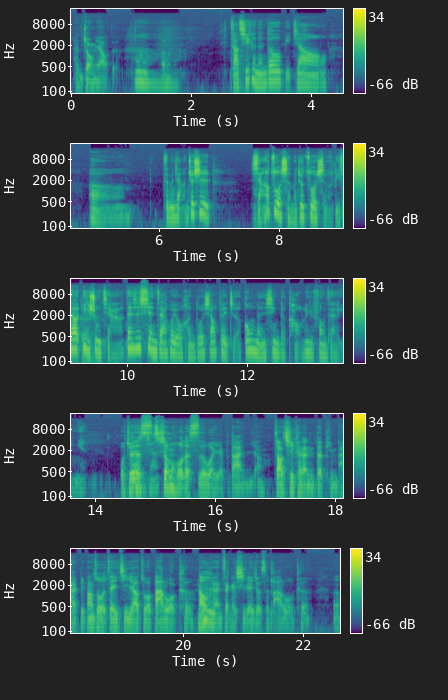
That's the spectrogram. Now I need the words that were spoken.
很重要的。嗯早期可能都比较呃，怎么讲，就是想要做什么就做什么，比较艺术家。但是现在会有很多消费者功能性的考虑放在里面。我觉得生活的思维也不大一样。早期可能你的品牌，比方说我这一季要做巴洛克，那我可能整个系列就是巴洛克。嗯、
